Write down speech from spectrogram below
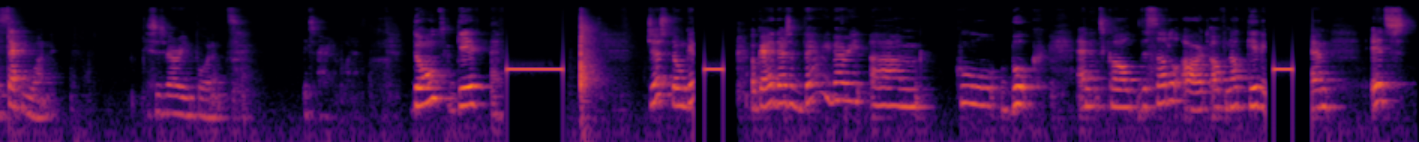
the second one. This is very important. It's very important. Don't give a just don't give okay? There's a very very um, cool book and it's called the subtle art of not giving and it's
